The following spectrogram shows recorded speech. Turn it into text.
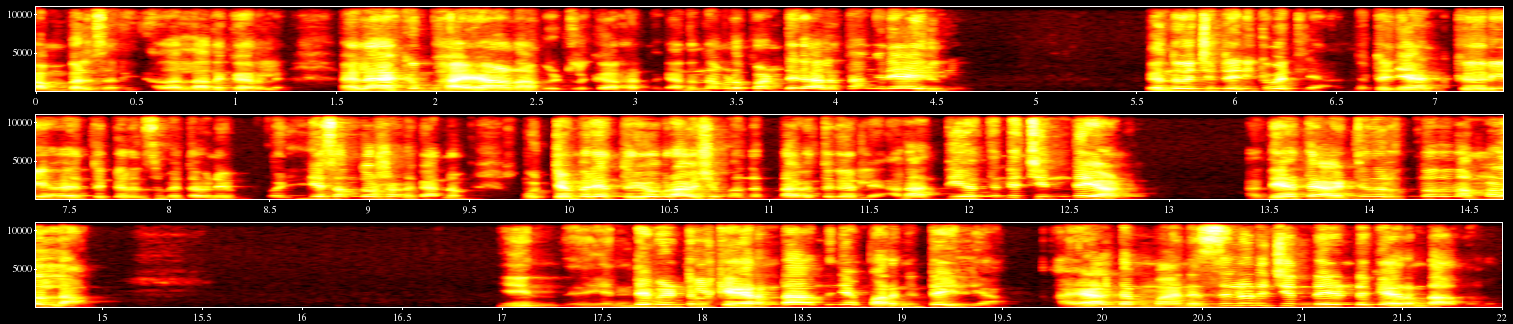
കമ്പൽസറി അതല്ലാതെ കയറില്ല അല്ല അയാൾക്ക് ഭയമാണ് ആ വീട്ടിൽ കയറാൻ കാരണം നമ്മൾ പണ്ട് കാലത്ത് അങ്ങനെയായിരുന്നു. എന്ന് വെച്ചിട്ട് എനിക്ക് പറ്റില്ല. എന്നിട്ട് ഞാൻ കയറി അകത്ത് കയറുന്ന സമയത്ത് അവന് വലിയ സന്തോഷമാണ്. കാരണം മുറ്റം വരെ എത്രയോ പ്രാവശ്യം വന്നിട്ടുണ്ട് അകത്ത് കയറില്ല അത് അദ്ദേഹത്തിന്റെ ചിന്തയാണ്. അദ്ദേഹത്തെ അകറ്റി നിർത്തുന്നത് നമ്മളല്ല. ഈ എന്റെ വീട്ടിൽ കയറണ്ട എന്ന് ഞാൻ പറഞ്ഞിട്ടേ ഇല്ല. അയാളുടെ മനസ്സിലൊരു ചിന്തയുണ്ട് കയറണ്ട എന്നുള്ളത്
